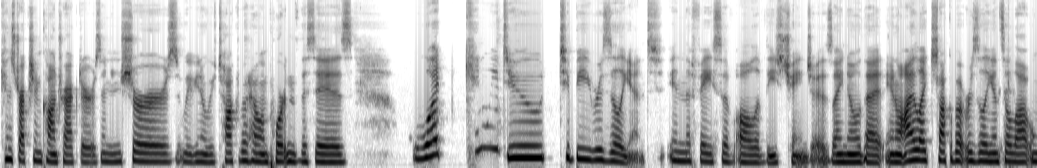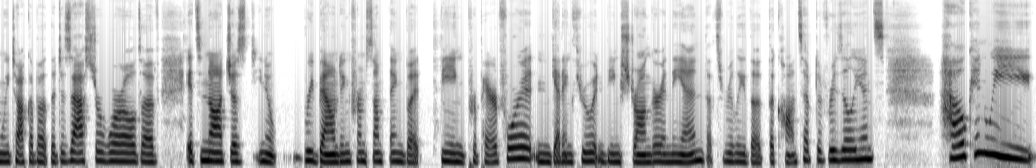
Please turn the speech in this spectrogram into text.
construction contractors and insurers, we you know we've talked about how important this is. What can we do to be resilient in the face of all of these changes? I know that, you know, I like to talk about resilience a lot when we talk about the disaster world of it's not just, you know, rebounding from something, but being prepared for it and getting through it and being stronger in the end. That's really the the concept of resilience. How can we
